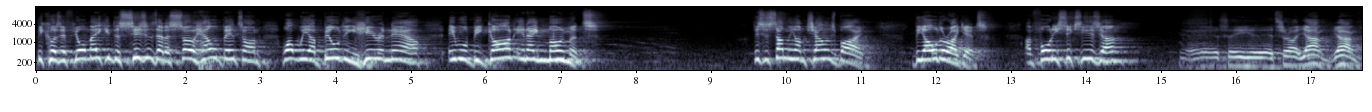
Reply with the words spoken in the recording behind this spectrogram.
Because if you're making decisions that are so hell bent on what we are building here and now, it will be gone in a moment. This is something I'm challenged by the older I get. I'm 46 years young. Yeah, see, that's right, young, young.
